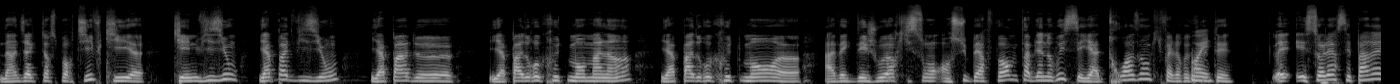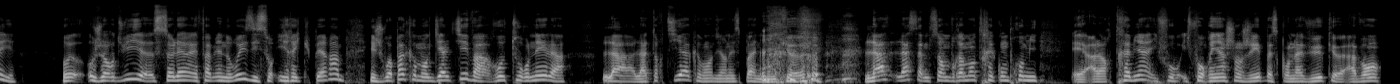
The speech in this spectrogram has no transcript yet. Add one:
d'un directeur sportif qui, euh, qui ait une vision. Il n'y a pas de vision, il n'y a pas de... Il n'y a pas de recrutement malin, il n'y a pas de recrutement euh, avec des joueurs qui sont en super forme. Fabien Ruiz, c'est il y a trois ans qu'il fallait recruter. Et, et Solaire, c'est pareil. Au- Aujourd'hui, euh, Solaire et Fabien Ruiz, ils sont irrécupérables. Et je vois pas comment Galtier va retourner la, la, la tortilla, comme on dit en Espagne. Donc euh, là, là, ça me semble vraiment très compromis. Et alors, très bien, il faut, il faut rien changer parce qu'on a vu qu'avant,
